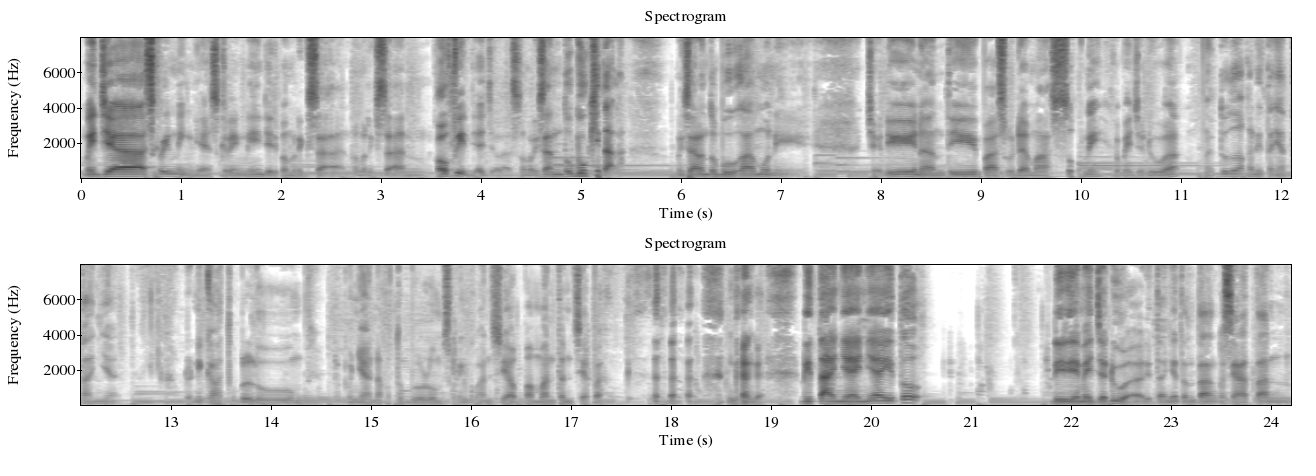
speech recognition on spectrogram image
Meja screening ya. Screening jadi pemeriksaan. Pemeriksaan covid ya jelas. Pemeriksaan tubuh kita lah. Pemeriksaan tubuh kamu nih. Jadi nanti pas udah masuk nih ke meja dua nah itu tuh akan ditanya-tanya. Udah nikah atau belum? Udah punya anak atau belum? Selingkuhan siapa? Mantan siapa? Enggak enggak ditanyanya itu di meja dua ditanya tentang kesehatan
